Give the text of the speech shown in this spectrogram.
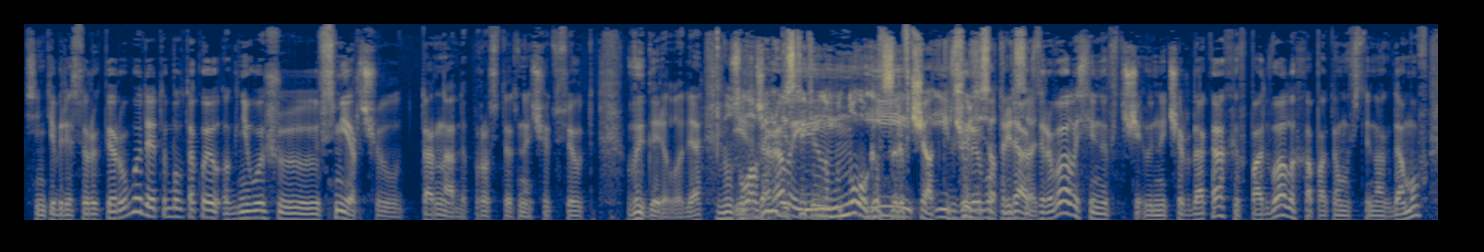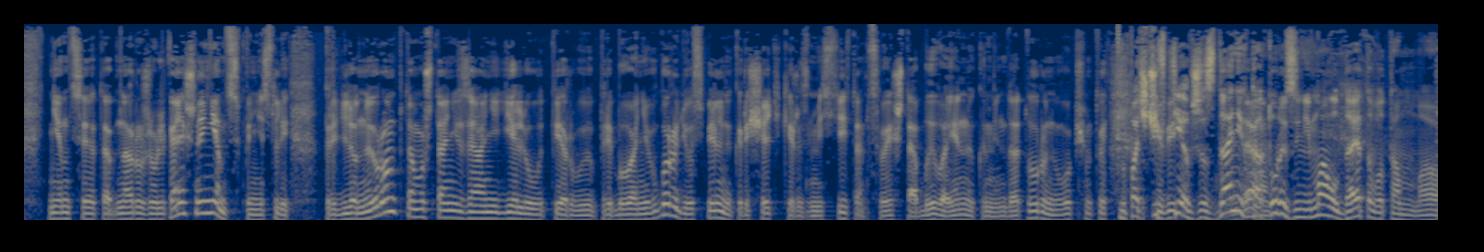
в сентябре 1941 года, это был такой огневой смерч ночью торнадо просто, значит, все вот выгорело, да. Ну, заложили действительно и, много взрывчатки, и, и взрыв... Да, взрывалось и на, на чердаках, и в подвалах, а потом и в стенах домов немцы это обнаруживали. Конечно, и немцы понесли определенный урон, потому что они за неделю вот первую пребывания в городе успели на Крещатике разместить там свои штабы, военную комендатуру, ну, в общем-то... Ну, почти очевид... в тех же зданиях, да. которые занимал до этого там э,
